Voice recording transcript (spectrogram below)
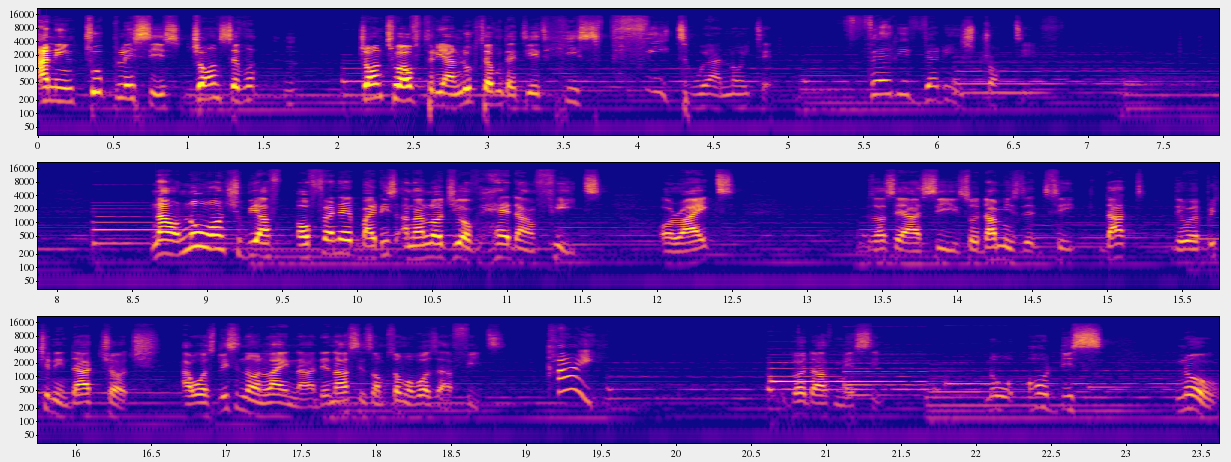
And in two places, John 7, John 12, 3 and Luke 7, 38, his feet were anointed. Very, very instructive. Now, no one should be offended by this analogy of head and feet. All right? As I say, I see. So that means that see that they were preaching in that church. I was listening online now. And they now see some some of us are feet. Kai. God have mercy. No, all this. No.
